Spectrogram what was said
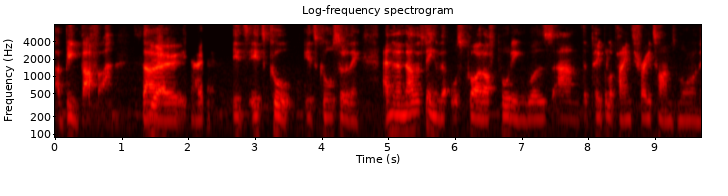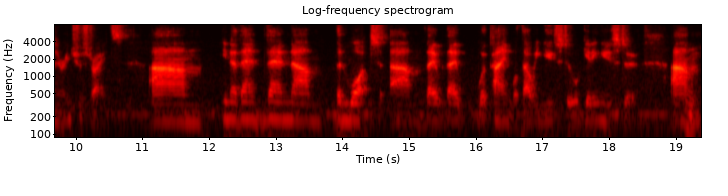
a big buffer. So Yeah. you know, it's it's cool. It's cool sort of thing. And then another thing that was quite off-putting was um, that people are paying three times more on their interest rates. Um, you know, than than um, than what um, they they were paying, what they were used to or getting used to. Um,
